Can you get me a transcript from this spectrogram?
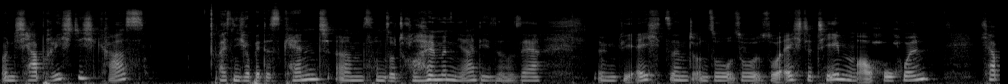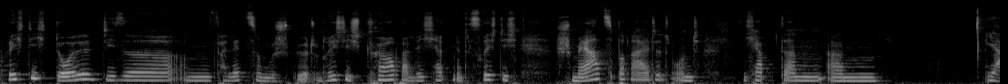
Und ich habe richtig krass weiß nicht, ob ihr das kennt ähm, von so Träumen, ja, die so sehr irgendwie echt sind und so, so, so echte Themen auch hochholen. Ich habe richtig doll diese ähm, Verletzung gespürt und richtig körperlich hat mir das richtig Schmerz bereitet und ich habe dann ähm, ja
